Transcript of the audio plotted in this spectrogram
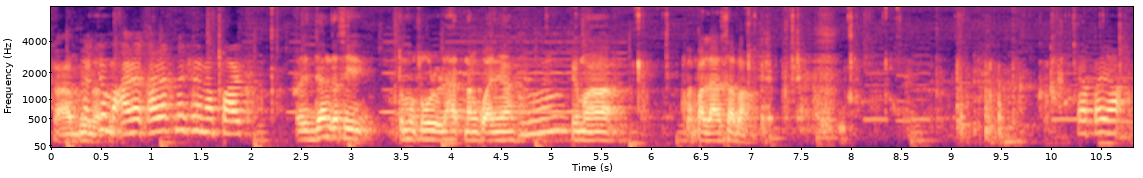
grabe Medyo ba? maalat-alat na siya na part. Eh, Diyan kasi tumutulo lahat ng kwan niya. Mm. Yung mga papalasa ba? Kaya pala.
